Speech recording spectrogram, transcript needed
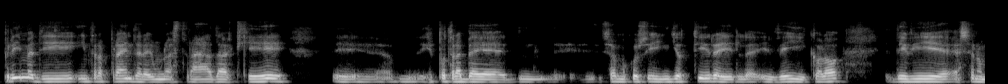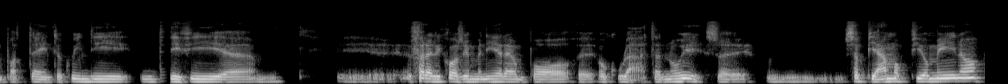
prima di intraprendere una strada che eh, che potrebbe diciamo così inghiottire il, il, veicolo devi essere un po' attento quindi devi ehm, eh, fare le cose in maniera un po' eh, oculata noi se, mh, sappiamo più o meno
